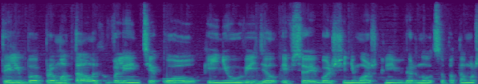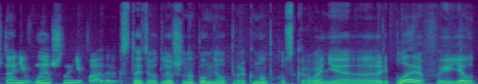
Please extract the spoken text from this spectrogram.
ты либо промотал их в ленте all и не увидел, и все, и больше не можешь к ним вернуться, потому что они в меншину не падают. Кстати, вот Леша напомнил про кнопку скрывания э, реплаев, и я вот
